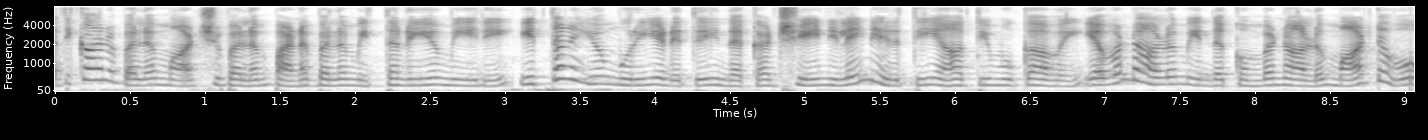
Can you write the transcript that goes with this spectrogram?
அதிகார பலம் ஆட்சி பலம் பணபலம் இத்தனையும் மீறி இத்தனையும் முறியெடுத்து இந்த கட்சியை நிலைநிறுத்தி அதிமுகவை எவனாலும் இந்த கொம்பனாலும் மாட்டவோ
